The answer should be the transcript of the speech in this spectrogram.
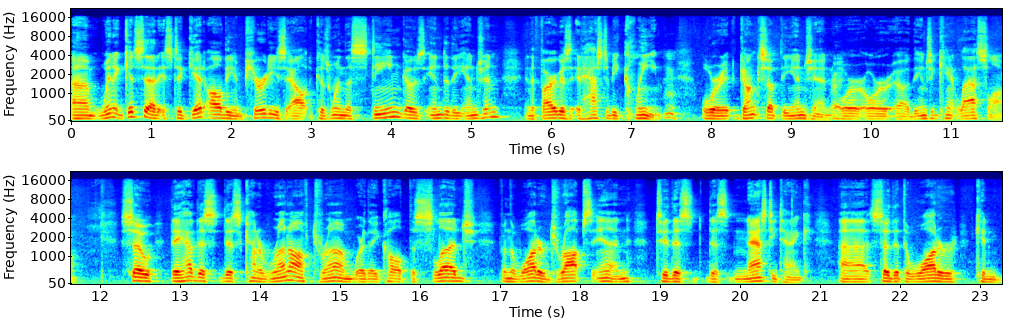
um, when it gets to that, it's to get all the impurities out because when the steam goes into the engine and the fire goes, it has to be clean, mm. or it gunks up the engine, right. or or uh, the engine can't last long. So they have this this kind of runoff drum where they call it the sludge from the water drops in to this this nasty tank, uh, so that the water can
